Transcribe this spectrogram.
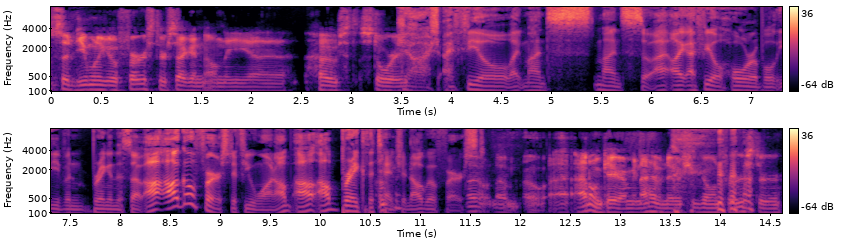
So, do you want to go first or second on the uh, host story? Gosh, I feel like mine's mine's so I I- I feel horrible even bringing this up. I'll, I'll go first if you want. I'll I'll, I'll break the Okay. tension. I'll go first. Oh, no, oh, I, I don't care. I mean, I have no issue going first or.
